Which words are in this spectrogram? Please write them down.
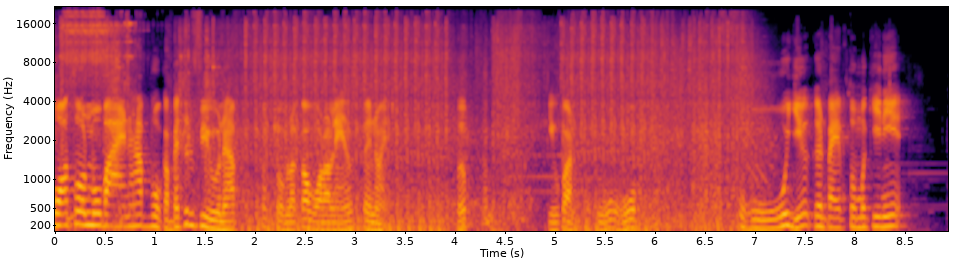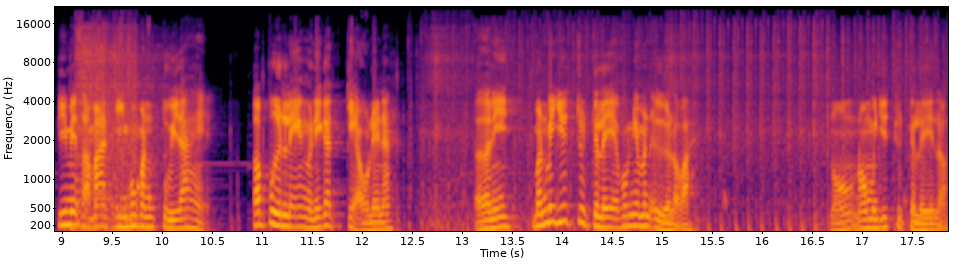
Warzone Mobile นะครับบวกกับ Battlefield นะครับท่านผู้ชมแล้วก็ Valorant ไปหน่อยปึ๊บหิวก่อนโอ้โห อ้โหเยอะเกินไปตรงเมื่อกี้นี้ พี่ไม่สามารถยิงพวกมันตุยได้ต้องปืนแรงกว่านี้ก็แจ๋วเลยนะ แต่ตอนนี้มันไม่ยึดจุดกันเลยพวกนี้มันเออเหรอวะน้องน้องมันยึดจุดกันเลยเหรอ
